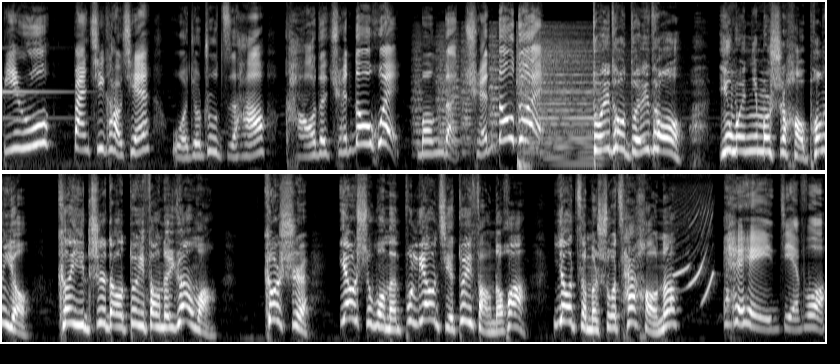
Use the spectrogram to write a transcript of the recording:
比如半期考前，我就祝子豪考的全都会，蒙的全都对。对头对头，因为你们是好朋友，可以知道对方的愿望。可是要是我们不了解对方的话，要怎么说才好呢？嘿嘿，姐夫，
